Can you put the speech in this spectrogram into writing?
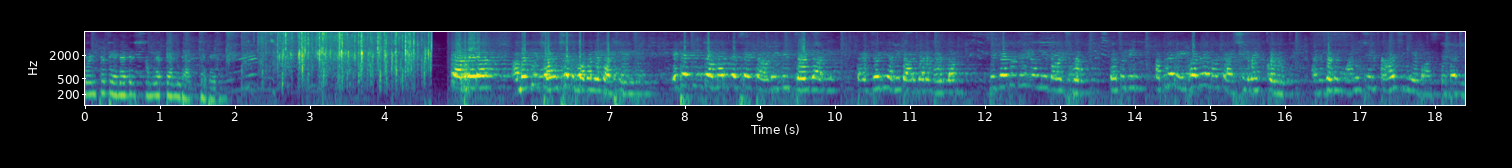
মঞ্চটা এনাদের সামনেতে আমি রাখতে পেরে আপনারা আমাকে সংসদ ভবনে পাঠিয়েছেন। এটা কিন্তু আমার কাছে একটা আবেগের জায়গা, আমি তার জন্যই আমি বারবার বললাম, যে যতদিন আমি বাঁচবো, ততদিন আপনারা এইভাবে আমাকে আশীর্বাদ করুন। আমি যেন মানুষের কাজ নিয়ে বাঁচতে পারি।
